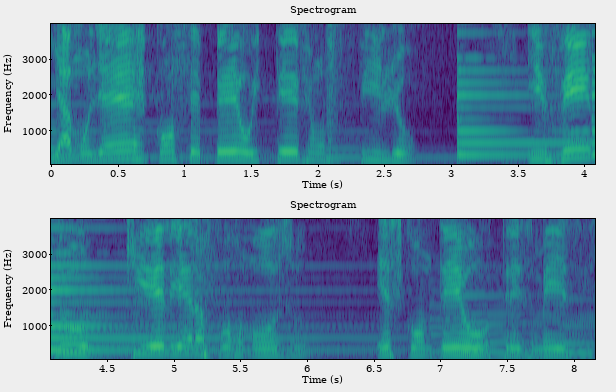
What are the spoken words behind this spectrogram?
E a mulher concebeu e teve um filho. E vendo que ele era formoso, escondeu três meses.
